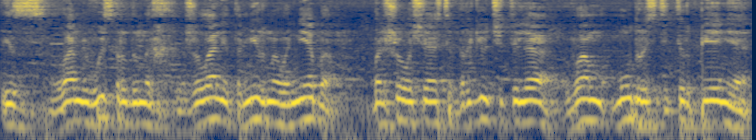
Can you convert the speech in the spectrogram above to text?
из вами выстраданных желаний – это мирного неба, большого счастья. Дорогие учителя, вам мудрости, терпения.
